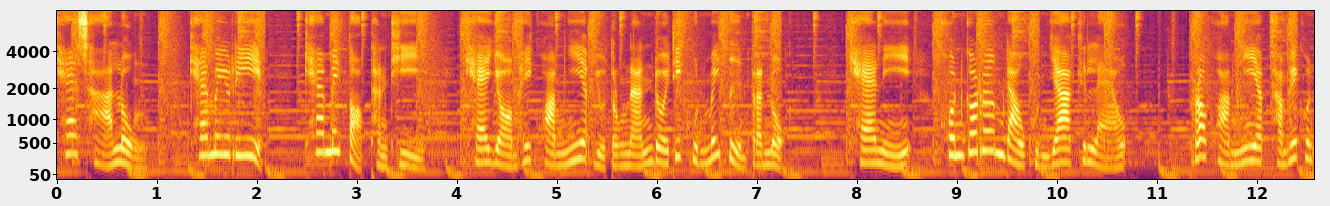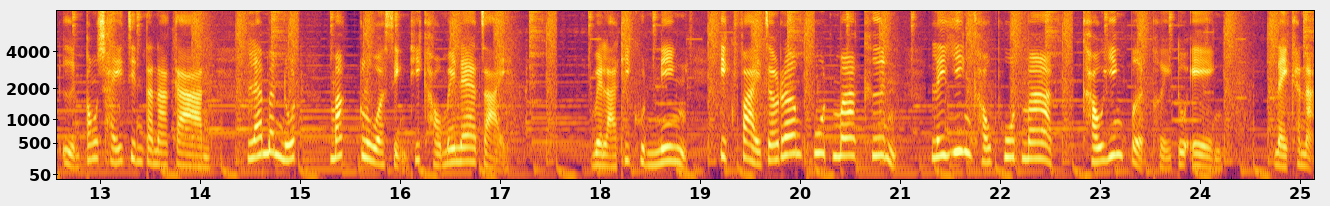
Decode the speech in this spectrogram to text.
แค่ช้าลง แค่ไม่รีบ แค่ไม่ตอบทันที แค่ยอมให้ความเงียบอยู่ตรงนั้นโดยที่คุณไม่ตื่นตระหนก แค่นี้คนก็เริ่มเดาคุณยากขึ้นแล้ว เพราะความเงียบทำให้คนอื่นต้องใช้จินตนาการ และมนุษย์มักกลัวสิ่งที่เขาไม่แน่ใจ เวลาที่คุณนิ่ง อีกฝ่ายจะเริ่มพูดมากขึ้น และยิ่งเขาพูดมาก เขายิ่งเปิดเผยตัวเอง ในขณะ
